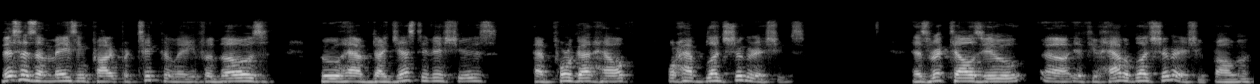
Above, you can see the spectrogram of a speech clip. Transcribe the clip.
This is an amazing product, particularly for those who have digestive issues, have poor gut health, or have blood sugar issues as Rick tells you, uh, if you have a blood sugar issue problem,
